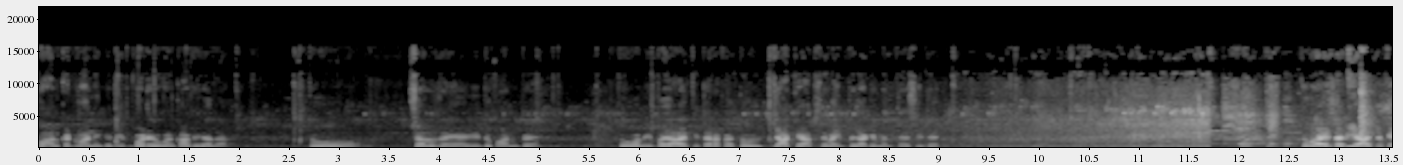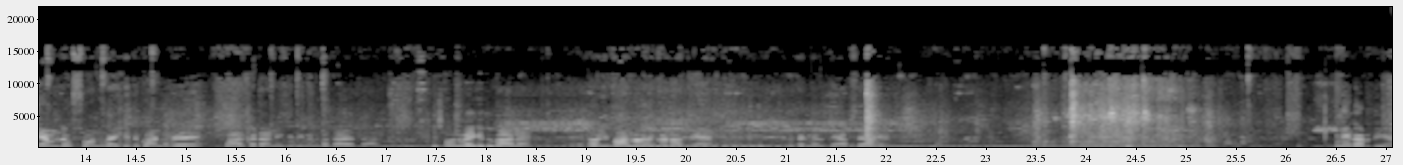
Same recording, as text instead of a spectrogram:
बाल कटवाने के लिए बड़े हो गए काफ़ी ज़्यादा। तो चल रहे हैं अभी दुकान पे। तो अभी बाज़ार की तरफ़ है तो जाके आपसे वहीं पे जाके मिलते हैं सीधे। तो गाइस अभी आ चुके हैं हम लोग सोनू भाई की दुकान पे। बाल कटाने के लिए मैंने बताया था कि सोनू भाई की दुकान है। तो अभी बाल वगैरह कटाते हैं। तो फिर मिलते हैं आपसे आगे। कर दिया?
